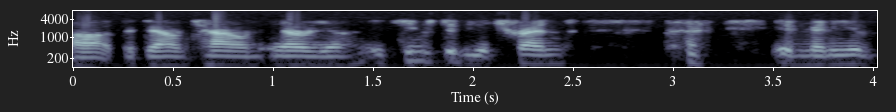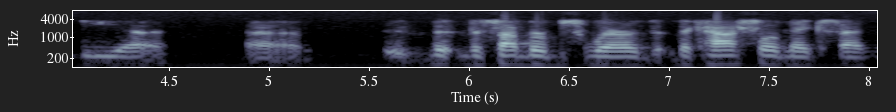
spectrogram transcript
uh, the downtown area. It seems to be a trend in many of the, uh, uh, the, the suburbs where the, the, cash flow makes sense,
